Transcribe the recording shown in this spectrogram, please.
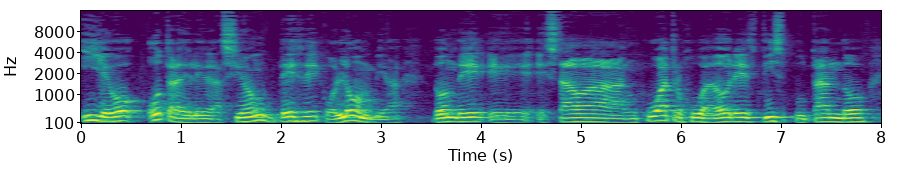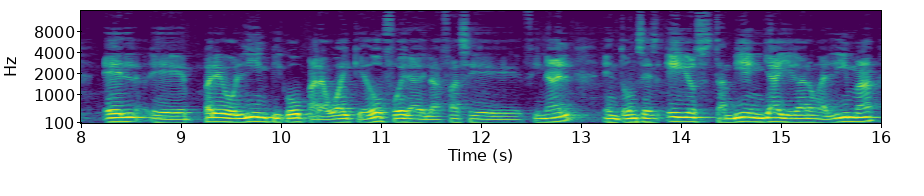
y llegó otra delegación desde Colombia, donde eh, estaban cuatro jugadores disputando el eh, preolímpico. Paraguay quedó fuera de la fase final, entonces ellos también ya llegaron a Lima.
